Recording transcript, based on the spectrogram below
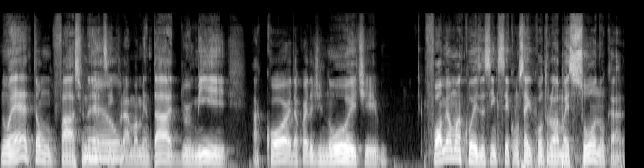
não é tão fácil, né? Não. Assim, pra amamentar, dormir, acorda, acorda de noite. Fome é uma coisa, assim, que você consegue controlar, mas sono, cara,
